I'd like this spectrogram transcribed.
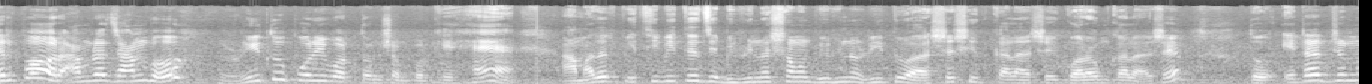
এরপর আমরা জানব ঋতু পরিবর্তন সম্পর্কে। হ্যাঁ আমাদের পৃথিবীতে যে বিভিন্ন সময় বিভিন্ন ঋতু আসে, শীতকাল আসে, গরমকাল আসে, তো এটার জন্য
